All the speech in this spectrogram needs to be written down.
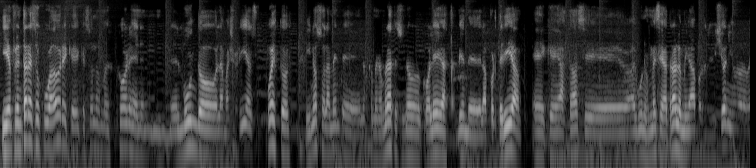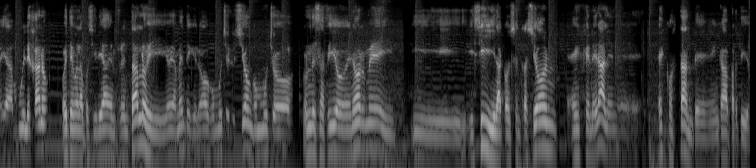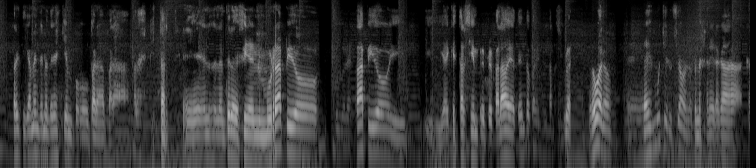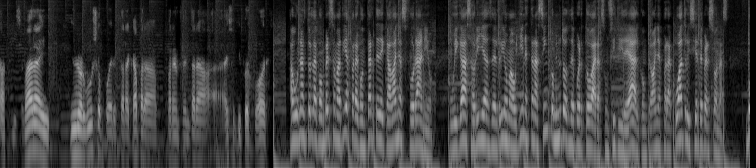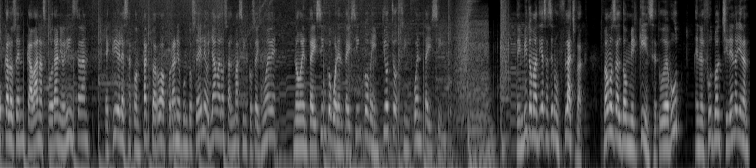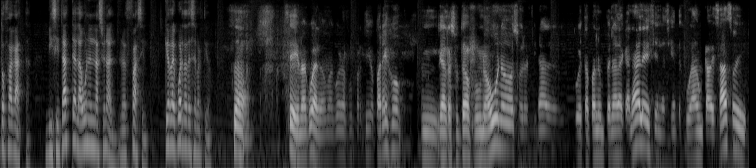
y enfrentar a esos jugadores que, son los mejores en el, mundo, la mayoría en sus puestos, y no solamente los que me nombraste, sino colegas también de, la portería, eh, que hasta hace algunos meses atrás lo miraba por televisión y uno lo veía muy lejano. Hoy tengo la posibilidad de enfrentarlos y obviamente que lo hago con mucha ilusión, con mucho, un desafío enorme y, y, sí, la concentración en general en, es constante en cada partido. Prácticamente no tenés tiempo para, despistarte. Eh, los delanteros definen muy rápido, el fútbol es rápido y, hay que estar siempre preparado y atento para intentar resolver. Pero bueno, eh, es mucha ilusión lo que me genera cada, cada fin de semana y, un orgullo poder estar acá para, enfrentar a, a ese tipo de jugadores. Hago un alto en la conversa, Matías, para contarte de Cabañas Foráneo ubicadas a orillas del río Maullín, están a 5 minutos de Puerto Varas, un sitio ideal con cabañas para 4 y 7 personas. Búscalos en Cabanas Foráneo en Instagram, escríbeles a contacto foráneo.cl o llámalos al más 569 9545 28 55. Te invito, Matías, a hacer un flashback. Vamos al 2015, tu debut en el fútbol chileno y en Antofagasta. Visitaste a la UNEL Nacional, no es fácil. ¿Qué recuerdas de ese partido? sí, me acuerdo, me acuerdo, fue un partido parejo. Mm, el resultado fue 1 a 1, sobre el final pude taparle un penal a Canales y en la siguiente jugada un cabezazo y,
